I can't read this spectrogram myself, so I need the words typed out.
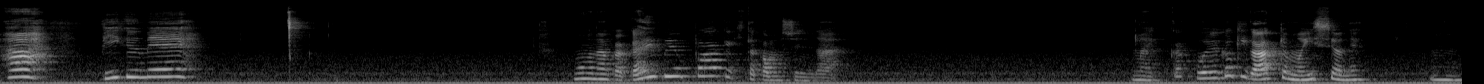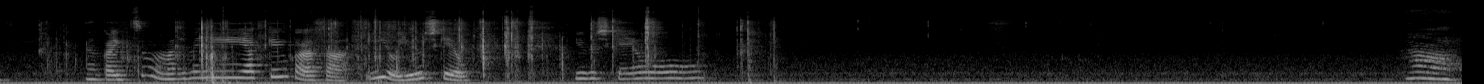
はあビグメ。もうなんか外部酔っ払ってきたかもしんない。まあ一回こういう時があってもいいっすよね。うん。なんかいつも真面目にやってるからさいいよ許しけよ。許しけよ。はあ。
